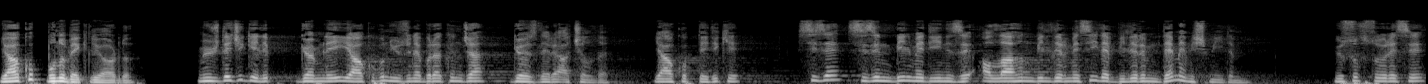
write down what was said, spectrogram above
Yakup bunu bekliyordu. Müjdeci gelip gömleği Yakup'un yüzüne bırakınca gözleri açıldı. Yakup dedi ki, size sizin bilmediğinizi Allah'ın bildirmesiyle bilirim dememiş miydim? Yusuf suresi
